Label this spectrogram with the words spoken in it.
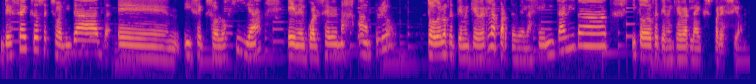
de sexo, sexualidad eh, y sexología, en el cual se ve más amplio todo lo que tiene que ver la parte de la genitalidad y todo lo que tiene que ver la expresión.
